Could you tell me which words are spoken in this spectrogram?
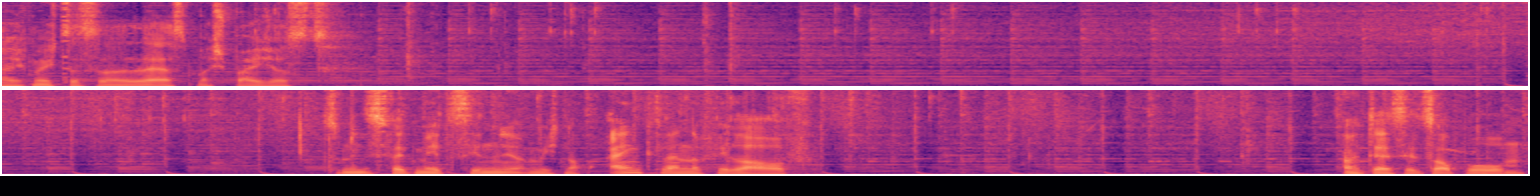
Ja, ich möchte, dass du erstmal speicherst. Zumindest fällt mir jetzt hier nämlich noch ein kleiner Fehler auf. Und der ist jetzt auch oben.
